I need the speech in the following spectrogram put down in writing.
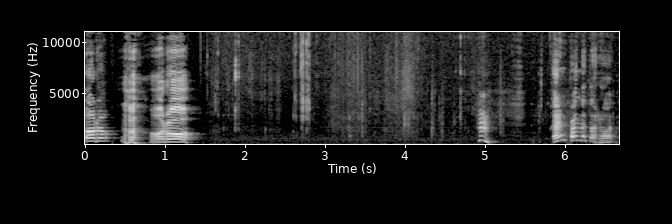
Oh no. Oro. I didn't find that that hot.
